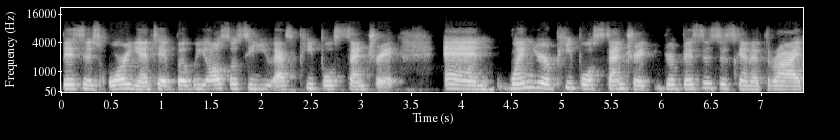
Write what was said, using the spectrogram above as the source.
business oriented, but we also see you as people centric. And when you're people centric, your business is going to thrive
